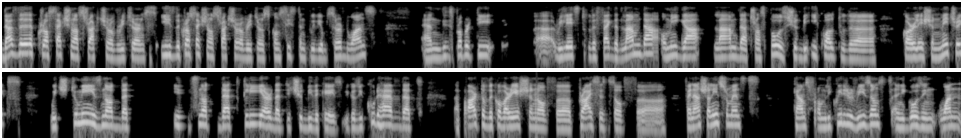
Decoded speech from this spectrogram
does the cross-sectional structure of returns, is the cross-sectional structure of returns consistent with the observed ones? And this property uh, relates to the fact that lambda, omega, lambda transpose should be equal to the correlation matrix, which to me is not that, it's not that clear that it should be the case because you could have that a part of the covariation of uh, prices of uh, financial instruments comes from liquidity reasons and it goes in one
